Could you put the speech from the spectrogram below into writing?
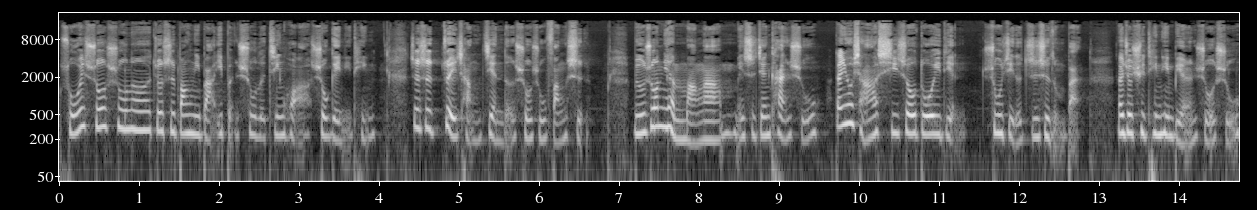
所谓说书呢，就是帮你把一本书的精华说给你听，这是最常见的说书方式。比如说你很忙啊，没时间看书，但又想要吸收多一点书籍的知识怎么办？那就去听听别人说书，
